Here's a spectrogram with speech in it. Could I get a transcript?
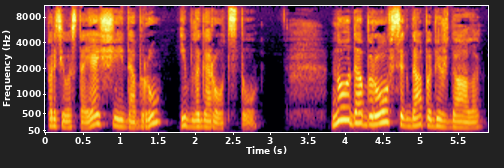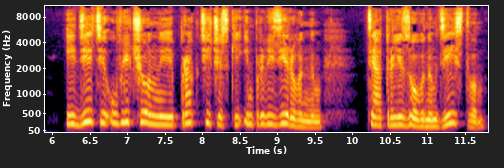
противостоящие добру и благородству. Но добро всегда побеждало, и дети, увлеченные практически импровизированным театрализованным действом,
